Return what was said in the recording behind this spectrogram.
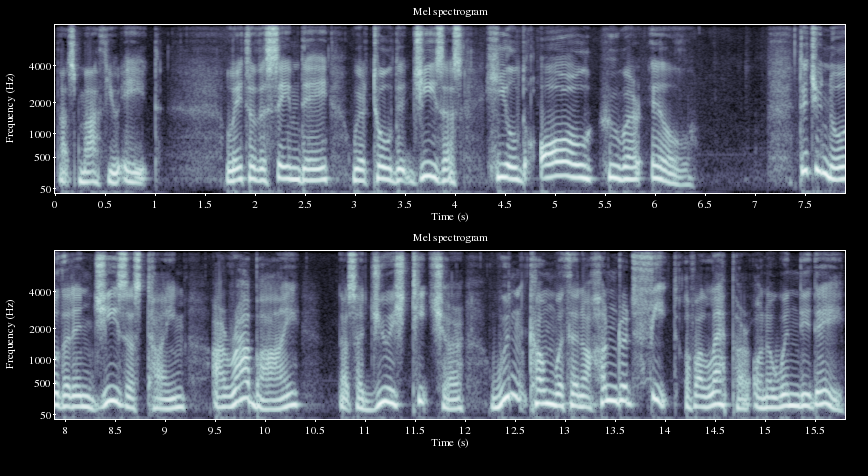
That's Matthew 8. Later the same day, we are told that Jesus healed all who were ill. Did you know that in Jesus' time, a rabbi, that's a Jewish teacher, wouldn't come within a hundred feet of a leper on a windy day?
